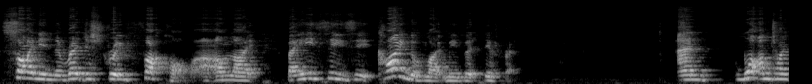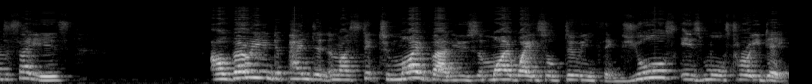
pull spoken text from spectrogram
signing the registry, fuck off. I'm like, but he sees it kind of like me, but different. And what I'm trying to say is, I'm very independent and I stick to my values and my ways of doing things. Yours is more 3D.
